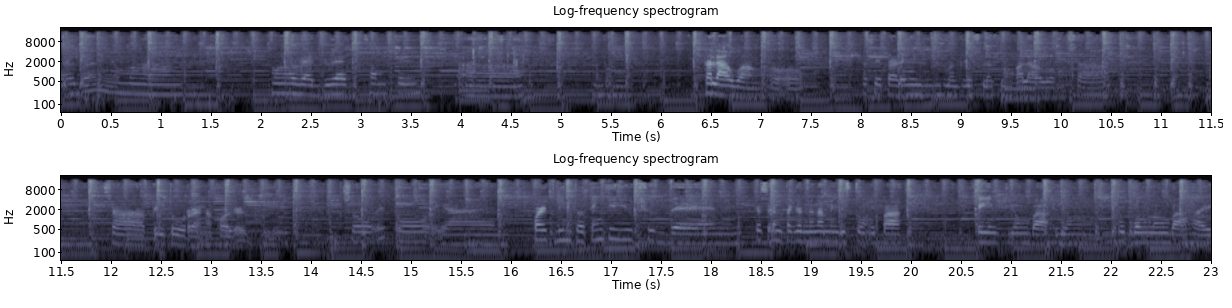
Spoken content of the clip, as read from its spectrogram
talagang yung mga mga red red something. Ah, uh, kalawang, oo. Kasi para hindi mag-reflect yung kalawang sa sa pintura na color green. So, ito, ayan. Part din to. Thank you, YouTube din. Kasi ang tagal na namin gustong ipa-paint yung, yung bubong ng bahay.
